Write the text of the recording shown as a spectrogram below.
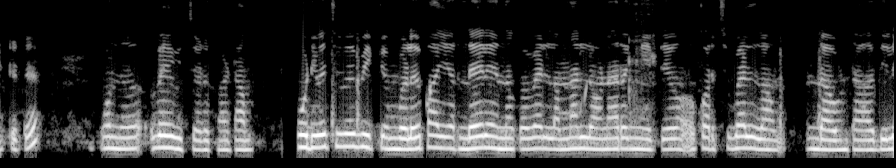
ഇട്ടിട്ട് ഒന്ന് വേവിച്ചെടുക്കാം കേട്ടോ. മൂടി വെച്ച് വേവിക്കുമ്പോൾ പയറിന്റെ ഇലയിൽ നിന്നൊക്കെ വെള്ളം നല്ലോണം ഇറങ്ങിയിട്ട് കുറച്ച് വെള്ളം ഉണ്ടാവും കേട്ടോ അതിൽ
